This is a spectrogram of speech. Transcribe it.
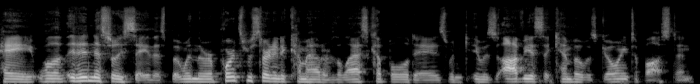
hey, well, it didn't necessarily say this, but when the reports were starting to come out over the last couple of days, when it was obvious that Kemba was going to Boston,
